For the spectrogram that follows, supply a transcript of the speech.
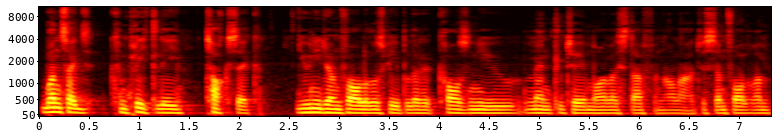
One side's completely toxic. You need to unfollow those people that are causing you mental turmoil and stuff and all that. Just unfollow them.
